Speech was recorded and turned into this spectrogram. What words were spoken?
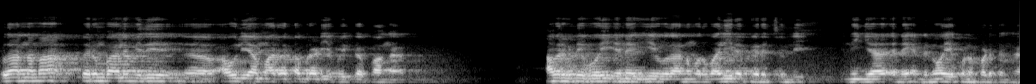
உதாரணமா பெரும்பாலும் இது அஹ், அவுலியா மாற கபரடியை போய் கேட்பாங்க. அவர்கிட்ட போய் எனக்கு உதாரணம் ஒரு வழியில பேர சொல்லி நீங்க என்னை இந்த நோயை குணப்படுத்துங்க.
